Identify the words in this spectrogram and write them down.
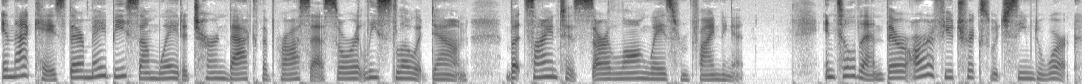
In that case, there may be some way to turn back the process or at least slow it down, but scientists are a long ways from finding it. Until then, there are a few tricks which seem to work.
